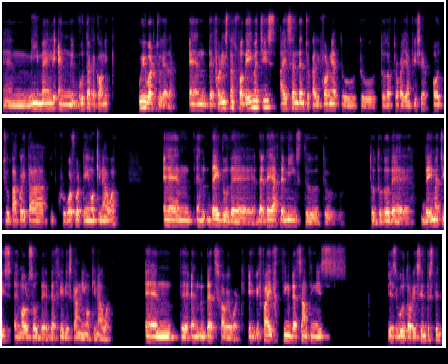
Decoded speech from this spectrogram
and me mainly, and Wouter Dekoninck, we work together. And uh, for instance, for the images, I send them to California to, to, to Dr. Brian Fisher or to Paco Hita, who was working in Okinawa. And, and they do the, they have the means to, to, to, to do the, the images and also the, the 3D scan in Okinawa. And, the, and that's how I work. If, if I think that something is, is good or is interesting,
